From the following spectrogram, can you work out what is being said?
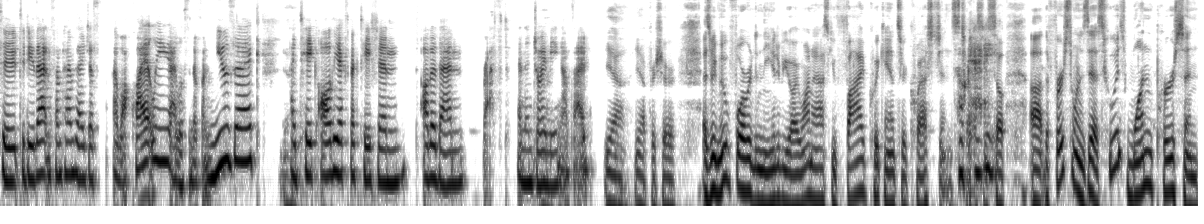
to to do that and sometimes i just i walk quietly i listen to fun music yeah. i take all the expectation other than rest and enjoy yeah. being outside yeah yeah for sure as we move forward in the interview i want to ask you five quick answer questions okay. Chelsey. so uh, the first one is this who is one person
